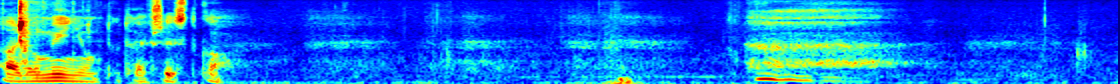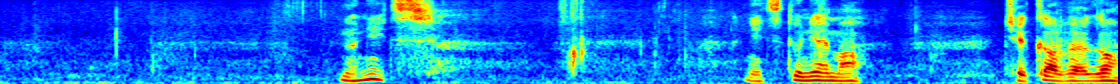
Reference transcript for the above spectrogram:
Aluminium tutaj wszystko. No nic. Nic tu nie ma ciekawego.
